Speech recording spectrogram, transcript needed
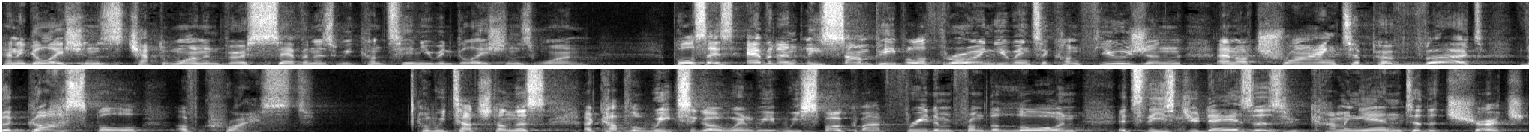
And in Galatians chapter 1 and verse 7, as we continue in Galatians 1, Paul says, Evidently, some people are throwing you into confusion and are trying to pervert the gospel of Christ. And we touched on this a couple of weeks ago when we, we spoke about freedom from the law. And it's these Judaizers who coming in to the church,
